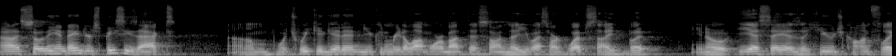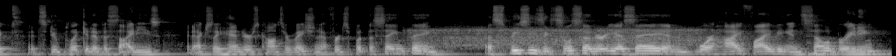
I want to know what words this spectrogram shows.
Uh, so the Endangered Species Act, um, which we could get in, you can read a lot more about this on the USARK website, but you know, ESA is a huge conflict. It's duplicative of CITES. It actually hinders conservation efforts, but the same thing. A species is listed under ESA and we're high-fiving and celebrating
